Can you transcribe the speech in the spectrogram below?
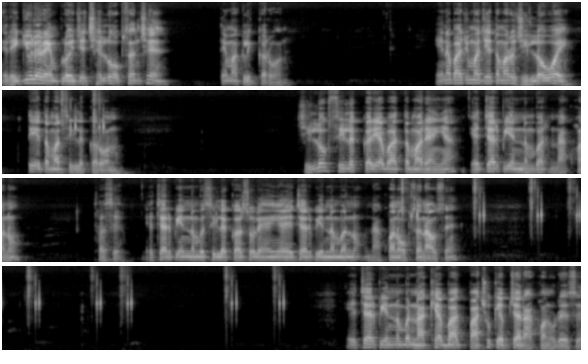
રેગ્યુલર એમ્પ્લોય જે છેલ્લું ઓપ્શન છે, તેમાં ક્લિક કરવાનું. એના બાજુમાં જે તમારો જિલ્લો હોય, તે તમારે સિલેક્ટ કરવાનો. જિલ્લો સિલેક્ટ કર્યા બાદ તમારે અહીંયા એચઆરપીએન નંબર નાખવાનો થશે. એચઆરપીએન નંબર સિલેક્ટ કરશો એટલે અહીંયા એચઆરપીએન નંબરનો નાખવાનો ઓપ્શન આવશે. એચઆરપીએન નંબર નાખ્યા બાદ પાછું કેપ્ચા નાખવાનું રહેશે.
